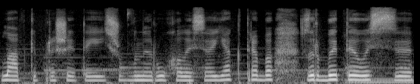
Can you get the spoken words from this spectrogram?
лапки пришити, і щоб вони рухалися, як треба зробити ось. е,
